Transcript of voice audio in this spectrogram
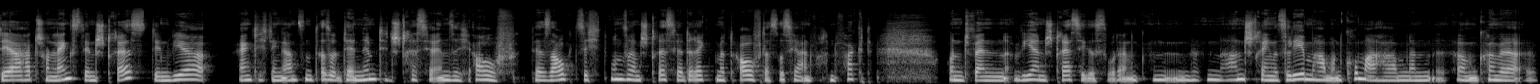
der hat schon längst den Stress, den wir eigentlich den ganzen, also der nimmt den Stress ja in sich auf. Der saugt sich unseren Stress ja direkt mit auf. Das ist ja einfach ein Fakt. Und wenn wir ein stressiges oder ein, ein anstrengendes Leben haben und Kummer haben, dann ähm, können wir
